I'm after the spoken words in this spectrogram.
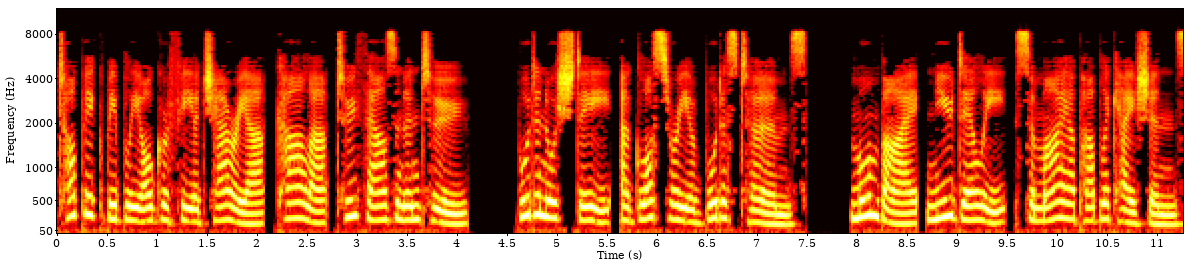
Topic Bibliography Acharya, Kala 2002. Buddhanushti, A Glossary of Buddhist Terms. Mumbai, New Delhi, Samaya Publications.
